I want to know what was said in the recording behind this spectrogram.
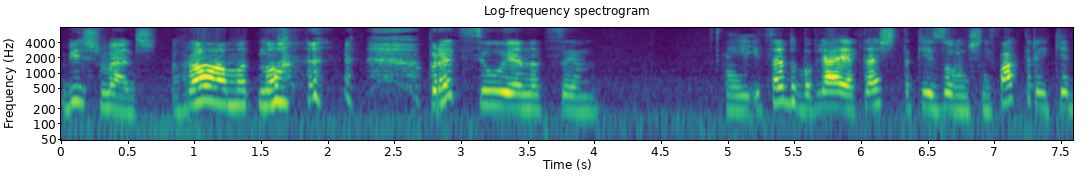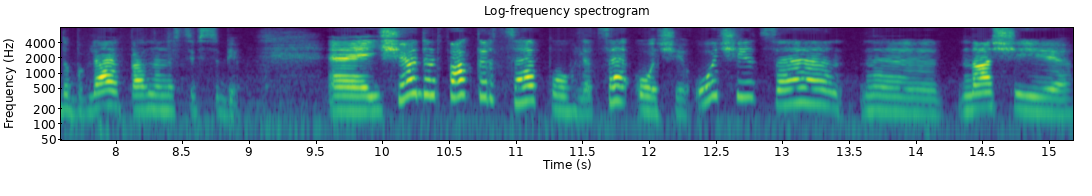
більш-менш грамотно, працює над цим. І це додає теж такий зовнішній фактор, який додає впевненості в собі. Е, І ще один фактор це погляд, це очі. Очі це е, наші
